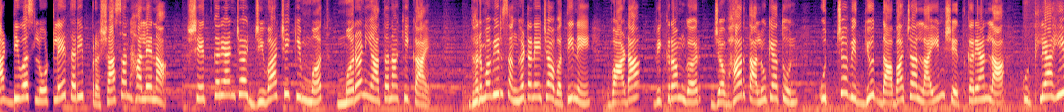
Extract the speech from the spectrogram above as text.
आठ दिवस लोटले तरी प्रशासन हालेना शेतकऱ्यांच्या जीवाची किंमत मरण यातना की काय? धर्मवीर संघटनेच्या वतीने वाडा विक्रमगड जव्हार तालुक्यातून उच्च विद्युत दाबाच्या लाईन शेतकऱ्यांना कुठल्याही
